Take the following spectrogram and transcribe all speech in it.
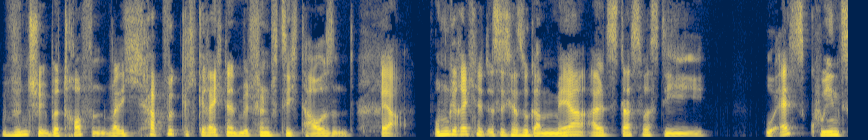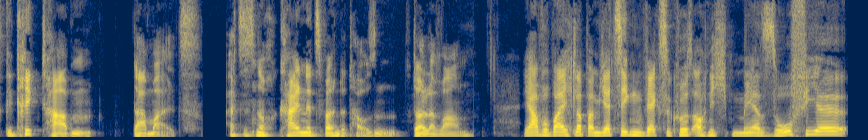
Wünsche übertroffen, weil ich habe wirklich gerechnet mit 50.000. Ja. Umgerechnet ist es ja sogar mehr als das, was die US-Queens gekriegt haben damals, als es noch keine 200.000 Dollar waren. Ja, wobei ich glaube, beim jetzigen Wechselkurs auch nicht mehr so viel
